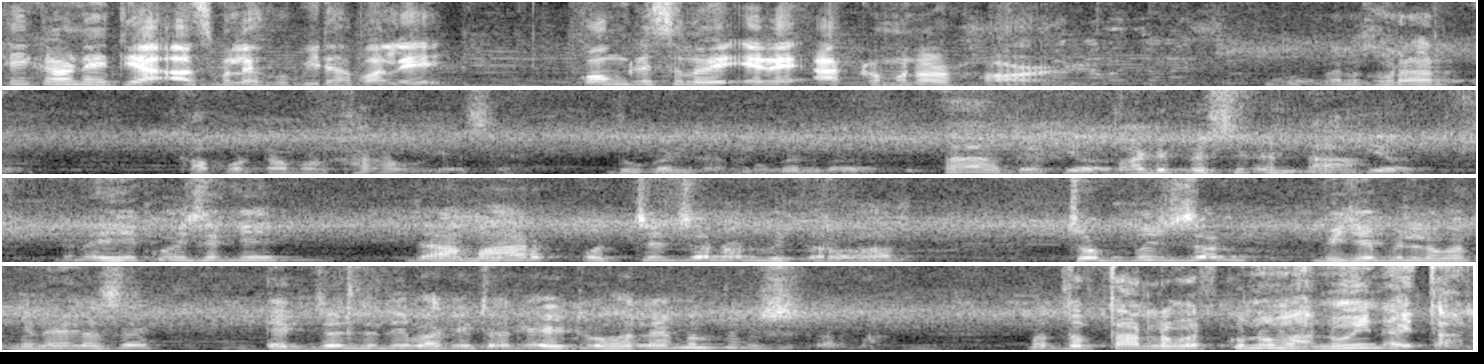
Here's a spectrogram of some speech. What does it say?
সেইকাৰণে এতিয়া আজমলে সুবিধা পালেই কংগ্ৰেছলৈ এৰে আক্ৰমণৰ শৰ ভূপেন খৰাৰ কাপোৰ তাপোৰ খাৰাপ হৈ আছে। পাৰ্টি প্ৰেচিডেণ্ট না। মানে সি কৈছে কি যে আমাৰ পঁচিছজনৰ ভিতৰত চৌব্বিছজন বিজেপিৰ লগত মিলাই লৈছে। একজন যদি বাকী থাকে সেইটো হ'লে হেমন্ত বিশ্ব শৰ্মা। মতলব তাৰ লগত কোনো মানুহেই নাই তাৰ।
